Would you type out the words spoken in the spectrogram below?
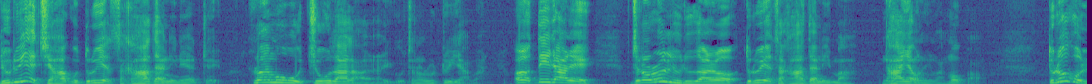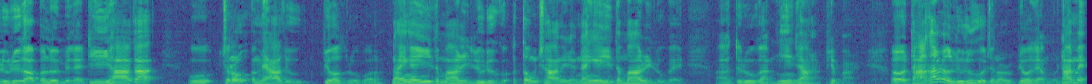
လူတွေရဲ့ဂျားကိုသူတို့ရဲ့စကားတန်တွေနဲ့တွေ့လွှမ်းမိုးဖို့ကြိုးစားလာတာတွေကိုကျွန်တော်တို့တွေ့ရပါတယ်အဲ့တော့တေးကြတယ်ကျွန်တော်တို့လူလူကတော့သူတို့ရဲ့စကားတန်တွေမှာနားယောင်နေမှာမဟုတ်ပါဘူးသူတို့ကိုလူတွေကဘယ်လိုမြင်လဲဒီဟာက ဟိုကျွန်တော်တို့အများစုပြောသလိုပေါ့နော်နိုင်ငံရေးသမားတွေလူလူကိုအတုံးချနေတဲ့နိုင်ငံရေးသမားတွေလိုပဲအာသူတို့ကမြင်ကြတာဖြစ်ပါတယ်အဲ့တော့ဒါကတော့လူလူကိုကျွန်တော်တို့ပြောကြမှာမဟုတ်ဒါပေမဲ့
